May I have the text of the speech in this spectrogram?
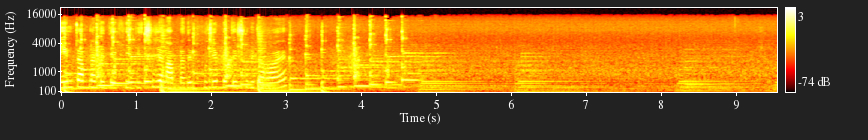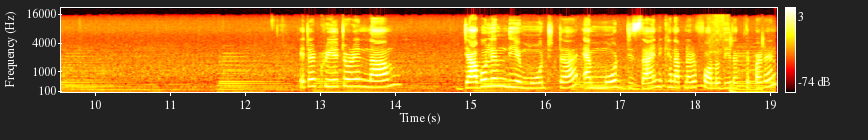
নেমটা আপনাদের দেখিয়ে দিচ্ছি যেন আপনাদের খুঁজে পেতে সুবিধা হয়। এটার ক্রিয়েটরের নাম ডাবল এম দিয়ে মোডটা এম মোড ডিজাইন এখানে আপনারা ফলো দিয়ে রাখতে পারেন।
